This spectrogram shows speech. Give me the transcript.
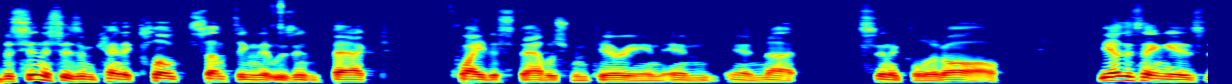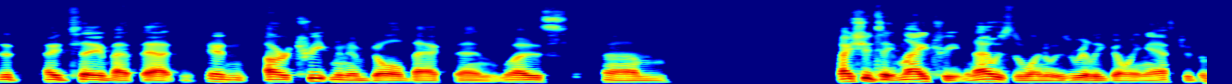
the cynicism kind of cloaked something that was in fact quite establishmentarian and and not cynical at all. The other thing is that I'd say about that and our treatment of Dole back then was, um, I should say, my treatment. I was the one who was really going after the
